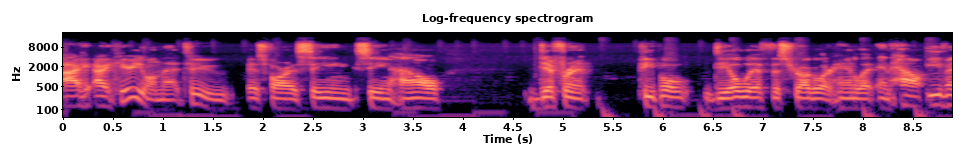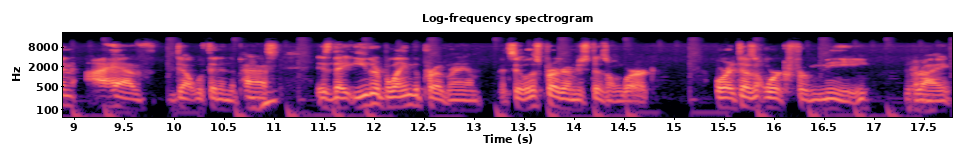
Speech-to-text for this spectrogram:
I, I hear you on that too, as far as seeing seeing how different people deal with the struggle or handle it, and how even I have dealt with it in the past. Mm-hmm. Is they either blame the program and say, "Well, this program just doesn't work," or "It doesn't work for me," right? right?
